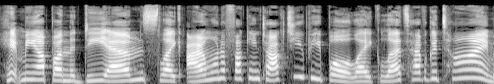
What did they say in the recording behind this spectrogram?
Hit me up on the DMs. Like, I want to fucking talk to you people. Like, let's have a good time.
